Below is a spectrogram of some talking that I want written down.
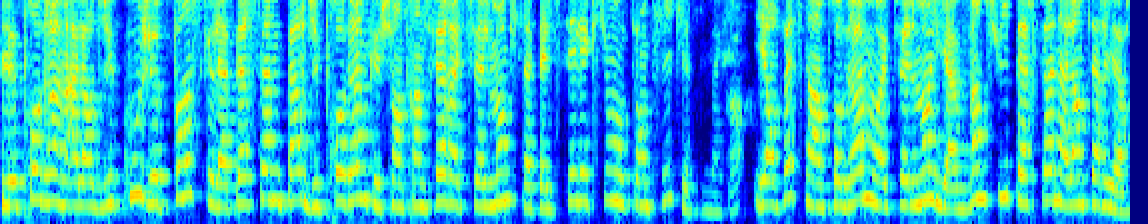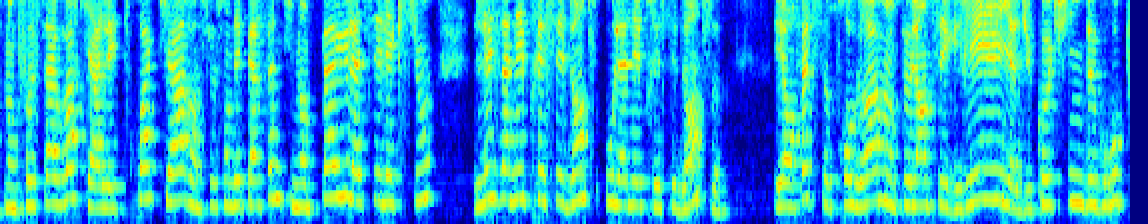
Le programme. Alors du coup, je pense que la personne parle du programme que je suis en train de faire actuellement qui s'appelle Sélection authentique. D'accord. Et en fait, c'est un programme où actuellement il y a 28 personnes à l'intérieur. Donc, faut savoir qu'il y a les trois quarts, ce sont des personnes qui n'ont pas eu la sélection les années précédentes ou l'année précédente. Et en fait, ce programme, on peut l'intégrer. Il y a du coaching de groupe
